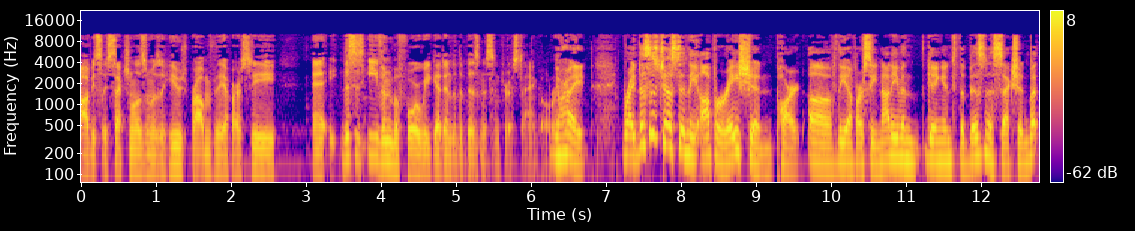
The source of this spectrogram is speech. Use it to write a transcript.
obviously sectionalism was a huge problem for the FRC. And this is even before we get into the business interest angle, right? Right. Right. This is just in the operation part of the FRC, not even getting into the business section, but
